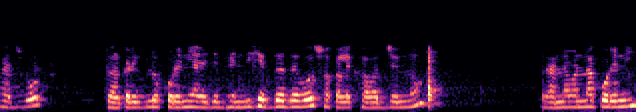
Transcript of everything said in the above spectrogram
ভাজবো। তরকারিগুলো করে নিই, আর এই যে ভেন্ডি সেদ্ধ দেবো সকালে খাওয়ার জন্য। রান্না বান্না করে নিই।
